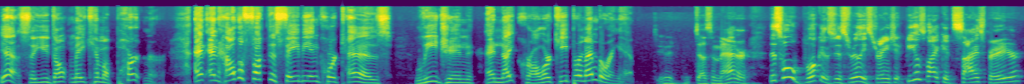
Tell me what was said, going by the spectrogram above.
Yeah, so you don't make him a partner. And and how the fuck does Fabian Cortez, Legion, and Nightcrawler keep remembering him? Dude, it doesn't matter. This whole book is just really strange. It feels like it's Si Spurrier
